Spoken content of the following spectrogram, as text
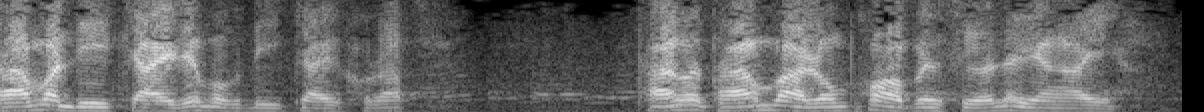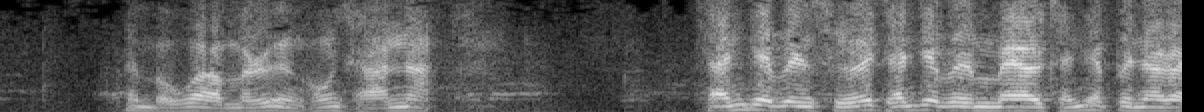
ถามว่าดีใจได้บอกดีใจครับ ถามก็ถามว่าหลวงพ่อเป็นเสือได้ยังไงท่านบอกว่ามันเรื่องของฉันน่ะ ฉันจะเป็นเสือ ฉันจะเป็นแมว ฉันจะเป็นอะไร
